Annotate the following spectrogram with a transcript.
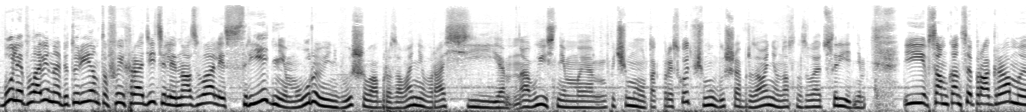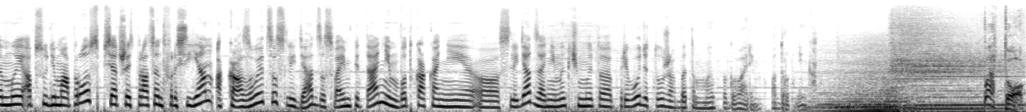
Более половины абитуриентов и их родителей назвали средним уровень высшего образования в России. А выясним мы, почему так происходит, почему высшее образование у нас называют средним. И в самом конце программы мы обсудим опрос. 56% россиян, оказывается, следят за своим питанием. Вот как они э, следят за ним и к чему это приводит, тоже об этом мы поговорим подробненько. Поток.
